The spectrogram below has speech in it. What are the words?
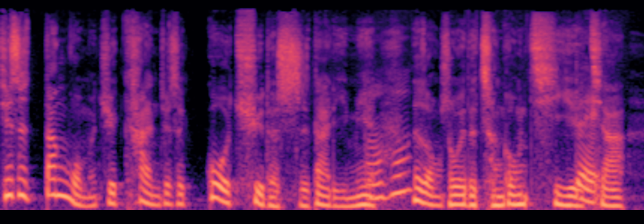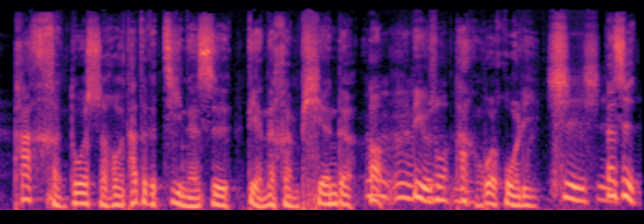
其实，当我们去看，就是过去的时代里面，嗯那种所谓的成功企业家，他很多时候他这个技能是点的很偏的哦。嗯例如说，他很会获利，是是，但是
